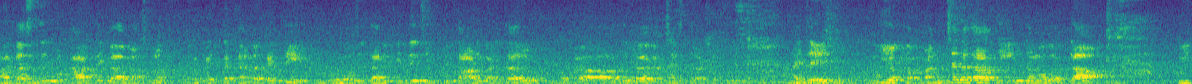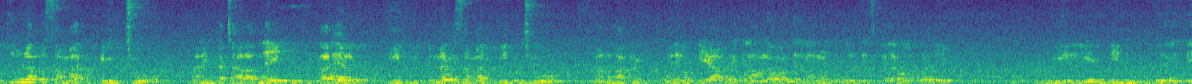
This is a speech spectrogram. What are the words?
ఆకాశ దీపం కార్తీక మాసంలో ఒక పెద్ద కర్ర పెట్టి రోజు దాని కింద చింపి తాడు కడతారు. ఒక అదిలాగా చేస్తారు అక్కడ అయితే ఈ యొక్క పంచనద తీర్థము వద్ద పితృలకు సమర్పించు. మన ఇంకా చాలా ఉన్నాయి ఈ పితృకార్యాలు ఈ పితృలకు సమర్పించు. మనం అక్కడికి పోనీ ఒక యాభై గ్రాముల వంద గ్రాముల నువ్వులు తీసుకెళ్ళామనుకోండి మీరు ఎన్ని నువ్వులైతే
